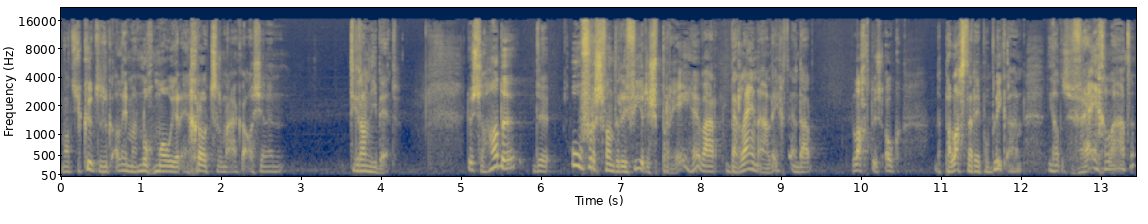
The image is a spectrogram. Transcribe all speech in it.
Want je kunt het natuurlijk alleen maar nog mooier en groter maken als je een tirannie bent. Dus ze hadden de oevers van de rivier de Spree, hè, waar Berlijn aan ligt, en daar lag dus ook de Palast der Republiek aan, die hadden ze vrijgelaten.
